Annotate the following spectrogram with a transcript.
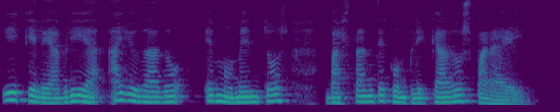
y que le habría ayudado en momentos bastante complicados para él.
